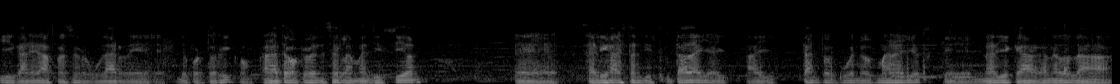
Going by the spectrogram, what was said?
y gané la fase regular de, de Puerto Rico. Ahora tengo que vencer la maldición. Eh, la liga está tan disputada y hay, hay tantos buenos managers que nadie que ha ganado la,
